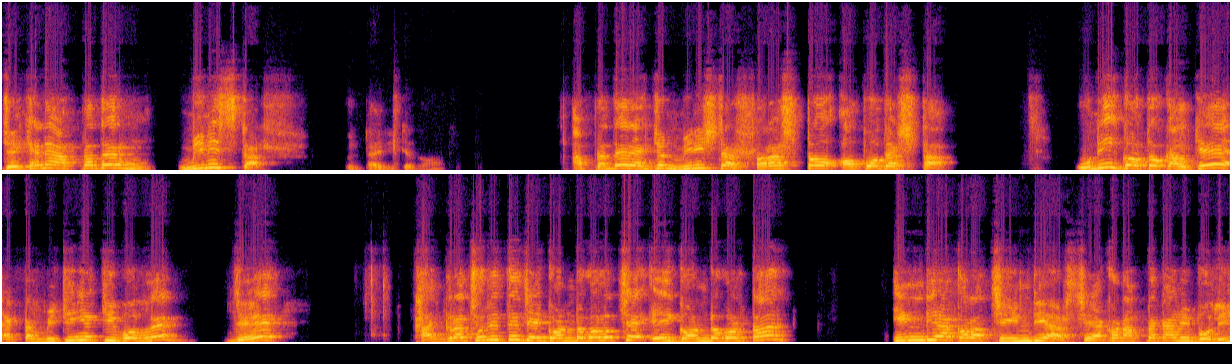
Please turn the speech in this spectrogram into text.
যেখানে আপনাদের মিনিস্টার ডায়েরিটা আপনাদের একজন মিনিস্টার স্বরাষ্ট্র উপদেষ্টা। উনি গতকালকে একটা মিটিং এ কি বললেন? যে খাগড়াছড়িতে যে গন্ডগোল হচ্ছে, এই গন্ডগোলটা ইন্ডিয়া করাচ্ছে, ইন্ডিয়া আসছে। এখন আপনাকে আমি বলি,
